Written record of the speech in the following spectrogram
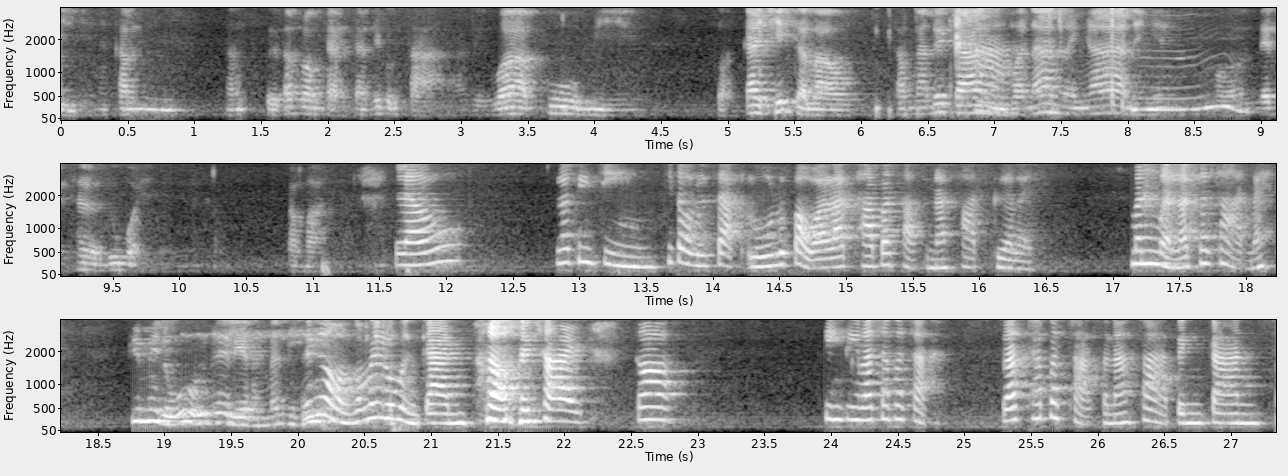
ดีนะครับหนังสือรับรองจากอาจารย์ที่ปรึกษา หรือว่าผู้มีส่วนใกล้ชิดกับเราทำงานด้วยกันค่ะหัวหน้าหน่วยงานอย่างเงี้ยอืมขอเลตเตอร์ด้วยนะครับประมาณนั้นแล้วแล้วจริง ๆ พี่โตรู้จักรู้หรือเปล่าว่ารัฐประศาสนศาสตร์คืออะไร มันเหมือนรัฐศาสตร์ไหม พี่ไม่รู้ได้เรียนทางนั้นนี้เรื่องผมก็ไม่รู้เหมือนกันไม่ใช่ ก็จริง ๆ รัฐประศาสรัฐประศาสนศาสตร์เป็นการส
